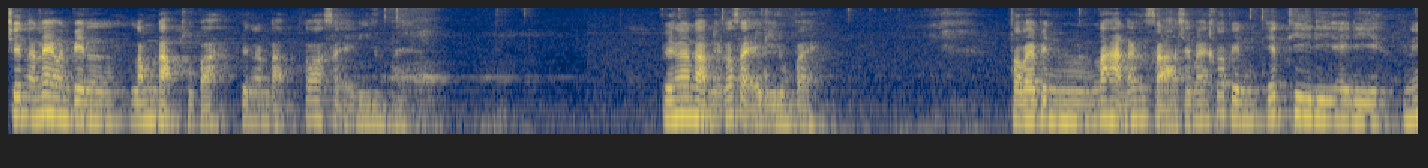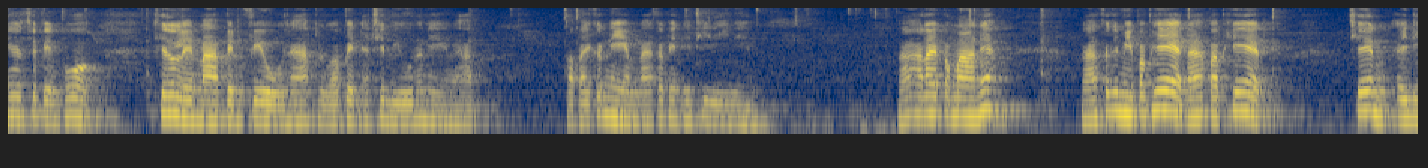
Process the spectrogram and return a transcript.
เช่นอันแรกมันเป็นลำดับถูกปะเป็นลำดับก็ใส่ id ลงไป เป็นลำดับเนี่ยก็ใส่ id ลงไป ต่อไปเป็นรหัสนักศึกษาใช่ไหมก็เป็น std id อันนี้จะเป็นพวกที่เราเรียนมาเป็น fill นะครับ หรือว่าเป็น attribute นั่นเองนะครับ ต่อไปก็ name นะก็เป็น std name นะอะไรประมาณเนี้ยนะก็จะมีประเภทนะประเภท เช่น id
